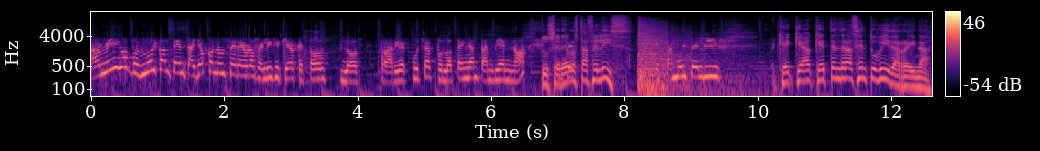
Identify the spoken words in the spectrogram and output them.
Amigo, pues muy contenta. Yo con un cerebro feliz y quiero que todos los radioescuchas pues lo tengan también, ¿no? Tu cerebro está feliz. Está muy feliz. ¿Qué, qué, qué tendrás en tu vida, reina?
